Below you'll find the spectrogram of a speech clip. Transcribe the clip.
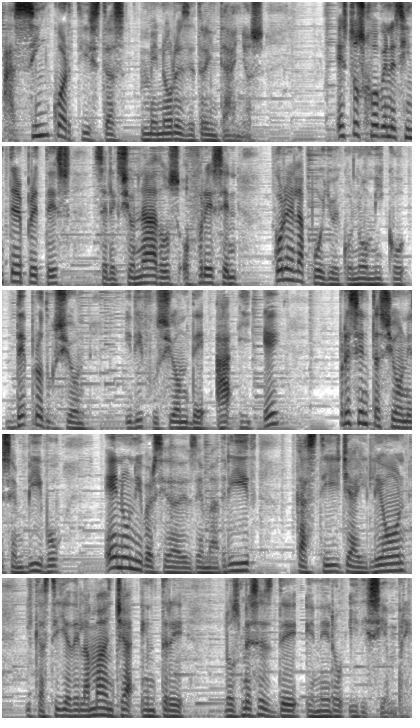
a cinco artistas menores de 30 años. Estos jóvenes intérpretes seleccionados ofrecen, con el apoyo económico de producción y difusión de AIE, presentaciones en vivo en universidades de Madrid, Castilla y León y Castilla de la Mancha entre los meses de enero y diciembre.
